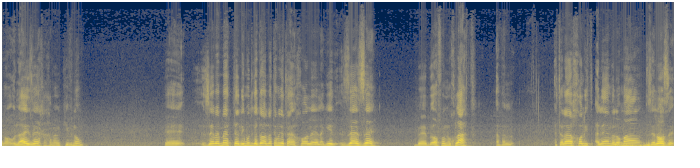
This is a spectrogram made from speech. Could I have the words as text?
אומר, אולי זה חכמים כיוונו? אה, זה באמת לימוד גדול, לא תמיד אתה יכול אה, להגיד זה זה באופן מוחלט, אבל אתה לא יכול להתעלם ולומר זה לא זה.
